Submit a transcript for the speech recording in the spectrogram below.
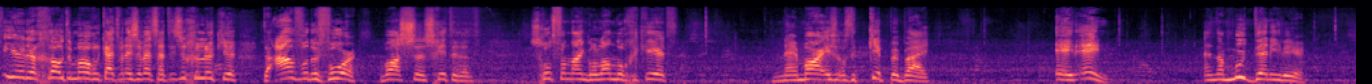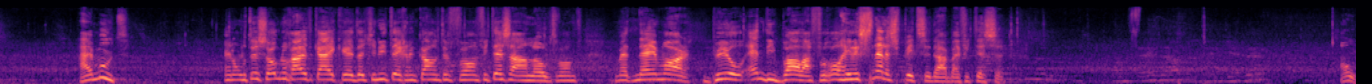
vierde grote mogelijkheid van deze wedstrijd. Het is een gelukje. De aanval ervoor was uh, schitterend. Schot van Nangolan nog gekeerd. Neymar is er als de kip erbij. 1-1. En dan moet Danny weer. Hij moet. En ondertussen ook nog uitkijken dat je niet tegen een counter van Vitesse aanloopt. Want met Neymar, Bill en Dybala vooral hele snelle spitsen daar bij Vitesse. Oh,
